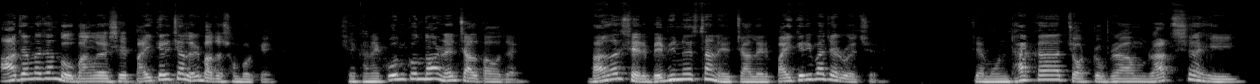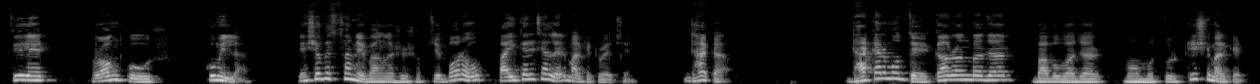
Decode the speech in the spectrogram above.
আজ আমরা জানব বাংলাদেশে পাইকারি চালের বাজার সম্পর্কে। সেখানে কোন কোন ধরনের চাল পাওয়া যায়? বাংলাদেশের বিভিন্ন স্থানে চালের পাইকারি বাজার রয়েছে। যেমন ঢাকা, চট্টগ্রাম, রাজশাহী, সিলেট, রংপুর, কুমিল্লা। এসব স্থানে বাংলাদেশের সবচেয়ে বড় পাইকারি চালের মার্কেট রয়েছে। ঢাকা। ঢাকার মধ্যে কারওয়ান বাজার বাবুবাজার মোহাম্মদপুর কৃষি মার্কেট।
